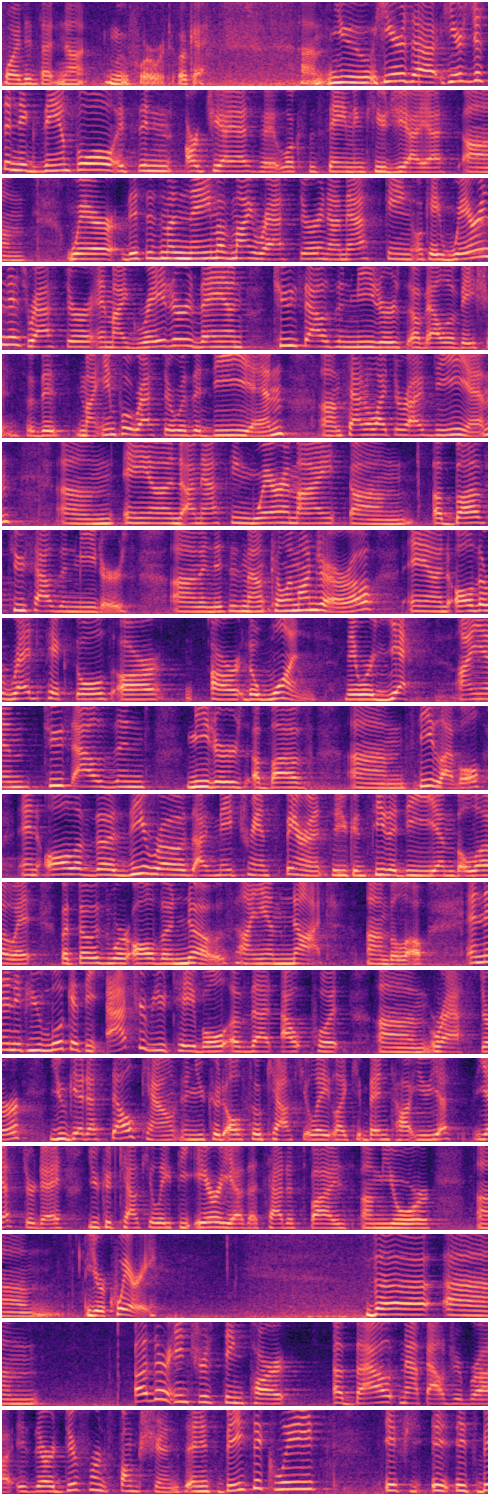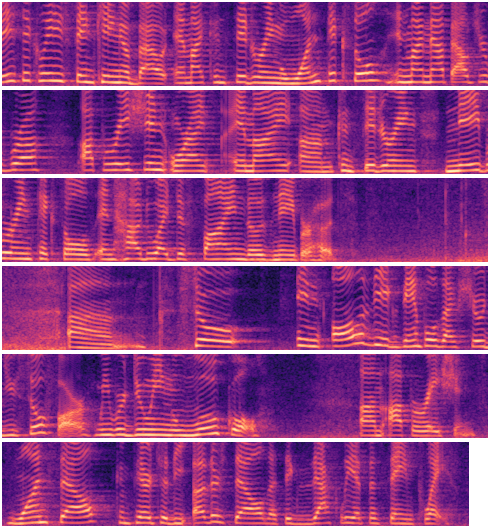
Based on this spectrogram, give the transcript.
why did that not move forward? Okay. Um, you here's a here's just an example. It's in ArcGIS, but it looks the same in QGIS. Um, where this is the name of my raster, and I'm asking, okay, where in this raster am I greater than 2,000 meters of elevation? So this my input raster was a DEM, um, satellite-derived DEM. Um, and I'm asking where am I um, above 2,000 meters. Um, and this is Mount Kilimanjaro. And all the red pixels are, are the ones. They were yes, I am 2,000 meters above um, sea level and all of the zeros I've made transparent so you can see the DEM below it but those were all the no's I am not um, below. And then if you look at the attribute table of that output um, raster, you get a cell count and you could also calculate, like Ben taught you yes, yesterday, you could calculate the area that satisfies um, your, um, your query. The um, other interesting part about map algebra is there are different functions and it's basically if it, it's basically thinking about am I considering one pixel in my map algebra operation or I, am I um, considering neighboring pixels and how do I define those neighborhoods. Um, so in all of the examples I've showed you so far, we were doing local um, operations. One cell compared to the other cell that's exactly at the same place.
